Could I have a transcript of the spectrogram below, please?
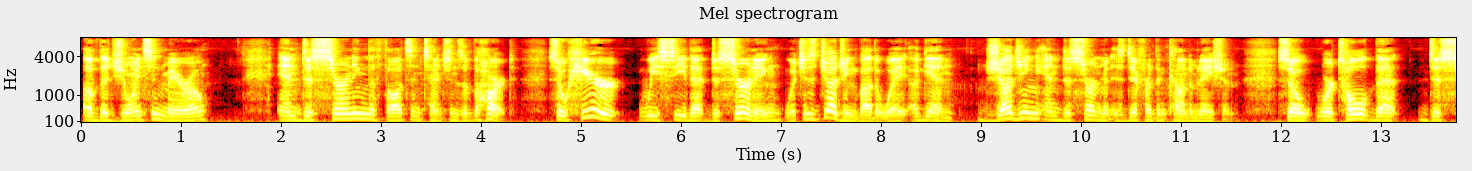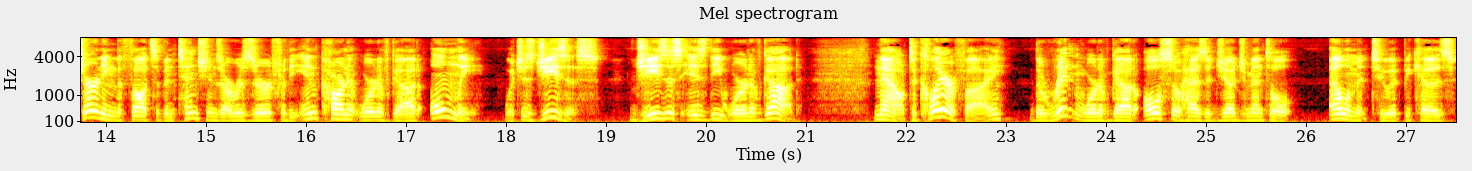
of the joints and marrow, and discerning the thoughts and intentions of the heart." So here we see that discerning, which is judging by the way, again, judging and discernment is different than condemnation. So we're told that discerning the thoughts of intentions are reserved for the incarnate word of God only which is Jesus. Jesus is the Word of God. Now, to clarify, the written Word of God also has a judgmental element to it because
